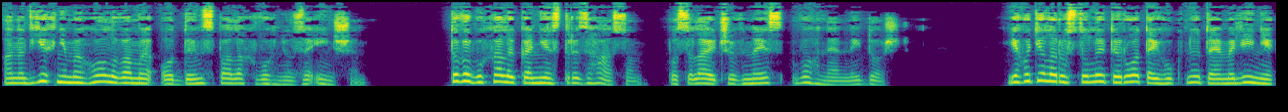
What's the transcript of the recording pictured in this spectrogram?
А над їхніми головами один спалах вогню за іншим. То вибухали каністри з гасом, посилаючи вниз вогненний дощ. Я хотіла розтолити рота і гукнути Емеліні,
